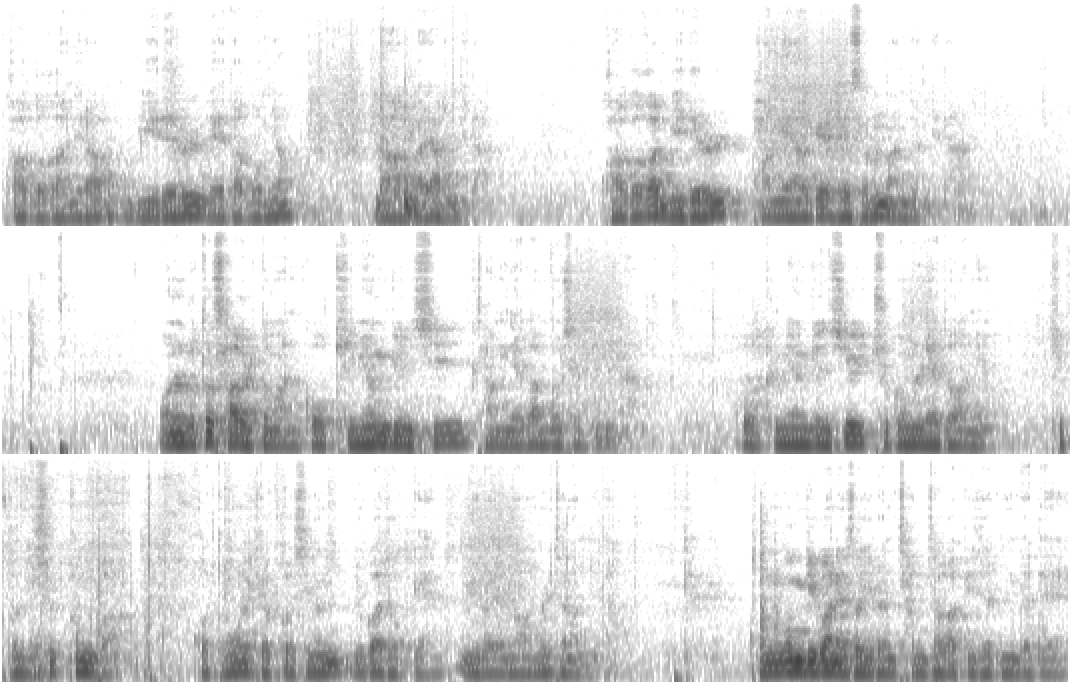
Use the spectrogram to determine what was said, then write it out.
과거가 아니라 미래를 내다보며 나아가야 합니다. 과거가 미래를 방해하게 해서는 안 됩니다. 오늘부터 사흘 동안 고 김영균 씨 장례가 모셔집니다. 고 김영균 씨의 죽음을 내도하며 깊은 슬픔과 고통을 겪으시는 유가족께 위로의 마음을 전합니다. 공공기관에서 이런 참사가 빚어진 데 대해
